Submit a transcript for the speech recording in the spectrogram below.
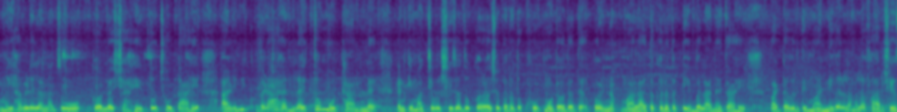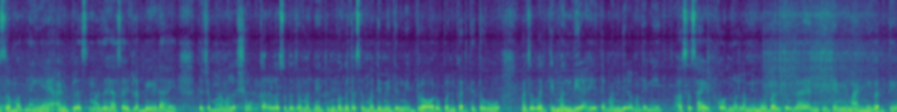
मग ह्या वेळेला ना जो कलश आहे तो छोटा आहे. आणि मी कपडा आणला आहे तो मोठा आणला आहे कारण की मागच्या वर्षीचा जो कळश होता ना तो खूप मोठा होता. तर पण मला आता खरं तर टेबल आणायचा आहे. पाटावरती मांडणी करायला मला फारशी जमत नाही आहे आणि प्लस माझं ह्या साईडला बेड आहे. त्याच्यामुळे मला शूट करायला सुद्धा जमत नाही. तुम्ही बघत असाल मध्ये मध्ये मी ड्रॉवर ओपन करते. तर हो माझं वरती मंदिर आहे. त्या मंदिरात मंदिरामध्ये मी असं साईड कॉर्नरला मी मोबाईल ठेवला आहे आणि तिथे मी मांडणी करते.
